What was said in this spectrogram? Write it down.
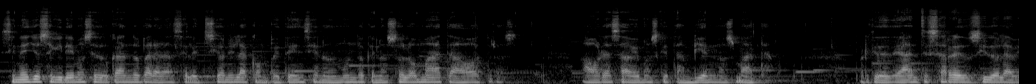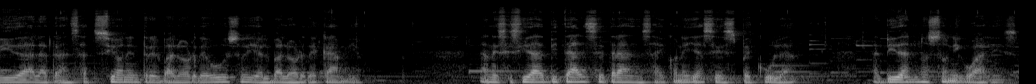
Sin ello seguiremos educando para la selección y la competencia en un mundo que no solo mata a otros, ahora sabemos que también nos mata porque desde antes ha reducido la vida a la transacción entre el valor de uso y el valor de cambio. La necesidad vital se tranza y con ella se especula. Las vidas no son iguales.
